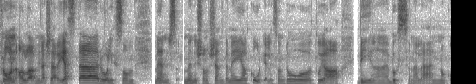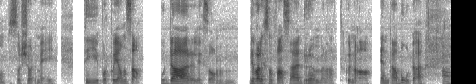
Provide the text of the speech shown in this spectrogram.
från Mm. alla mina kära gäster och liksom människor, människor som kände mig i Alcudia liksom. Då tog jag bilen eller bussen eller någon kompis som körde mig till Port Poyanza. Och där är liksom, det var liksom fanns här drömmen att kunna ända bo där. Ja.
